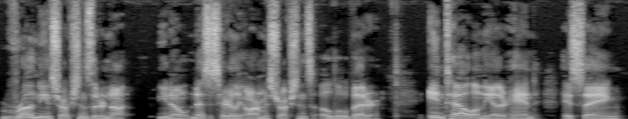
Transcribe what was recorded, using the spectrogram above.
run the instructions that are not, you know, necessarily ARM instructions a little better. Intel, on the other hand, is saying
